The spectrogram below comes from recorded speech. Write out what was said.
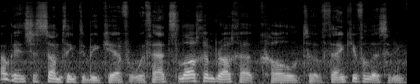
Okay, it's just something to be careful with. That's and bracha kol tov. Thank you for listening.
